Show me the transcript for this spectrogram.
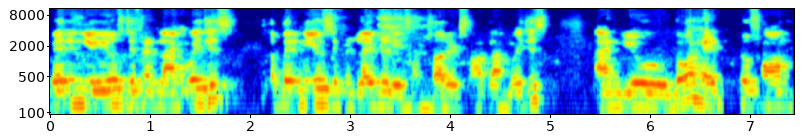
wherein you use different languages you use different libraries, I'm sorry, it's not languages, and you go ahead to form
